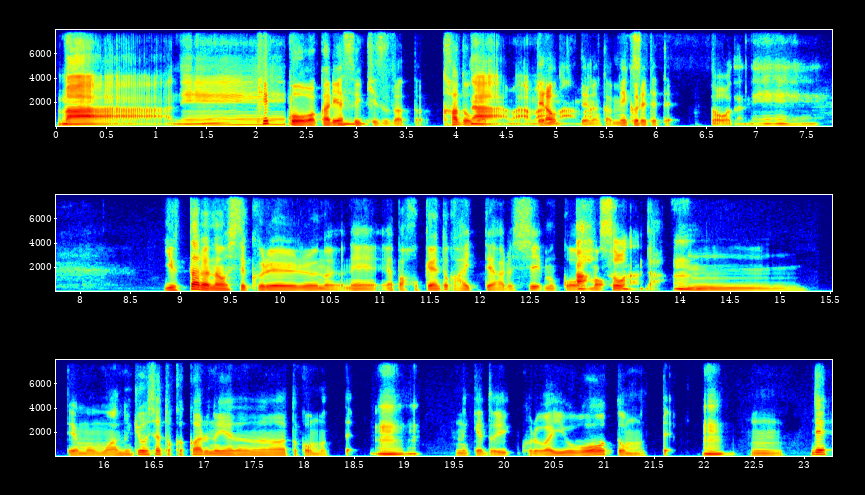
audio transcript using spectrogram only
まあね。結構わかりやすい傷だった。角がベロってなんかめくれてて。そうだね。言ったら直してくれるのよね。やっぱ保険とか入ってあるし、向こうあも。そうなんだ。う。うーん。でももうあの業者と関わるの嫌だなとか思って。うん。だけど、これは言おうと思って。うん。うん。で、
